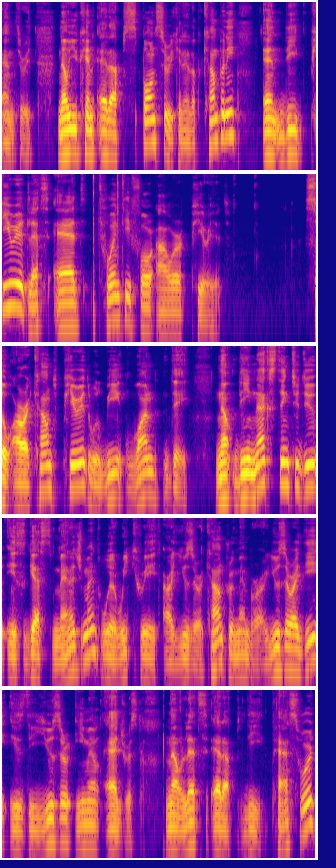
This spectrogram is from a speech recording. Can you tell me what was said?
enter it. Now you can add up sponsor, you can add up company, and the period, let's add 24 hour period. So our account period will be one day. Now, the next thing to do is guest management, where we create our user account. Remember, our user ID is the user email address. Now, let's add up the password.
